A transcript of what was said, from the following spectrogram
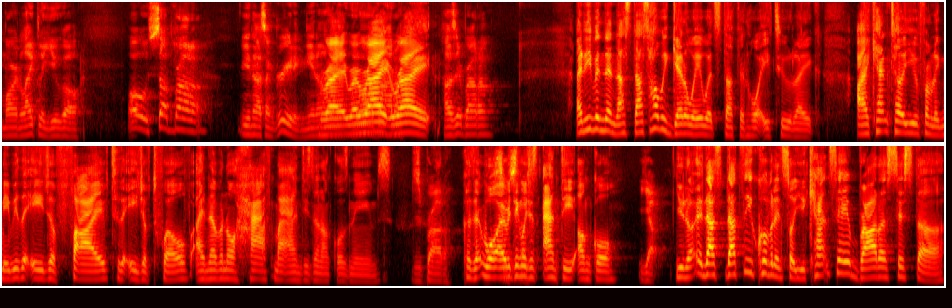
more than likely you go, "Oh, sup, brother." You know, it's a greeting. You know, Right, right, "Oh, right, brother. right. How's it, brother? And even then, that's that's how we get away with stuff in Hawaii too. Like, I can't tell you from like maybe the age of five to the age of twelve. I never know half my aunties and uncles' names Just brother. because well everything was just auntie, uncle. Yep. You know, and that's that's the equivalent. So you can't say brother, sister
